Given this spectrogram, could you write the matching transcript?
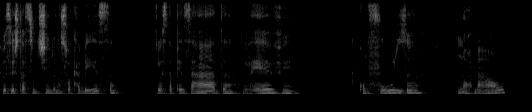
que você está sentindo na sua cabeça. Ela está pesada, leve, confusa, normal.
